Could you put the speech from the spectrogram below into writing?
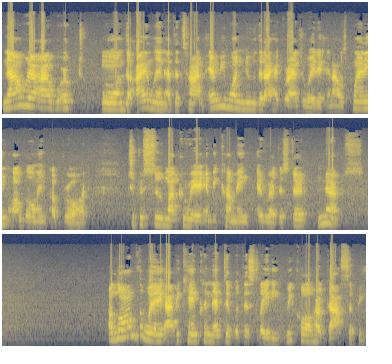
Now where I worked on the island at the time, everyone knew that I had graduated and I was planning on going abroad to pursue my career in becoming a registered nurse. Along the way, I became connected with this lady. We call her Gossipy.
